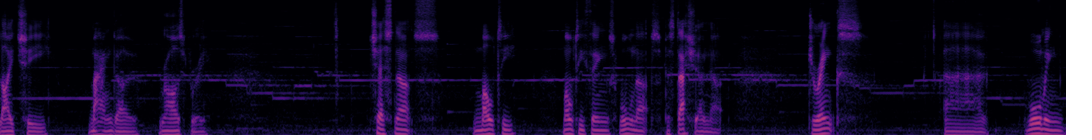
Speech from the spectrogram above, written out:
lychee, mango, raspberry, chestnuts, multi, multi things, walnuts, pistachio nut, drinks, uh, warming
